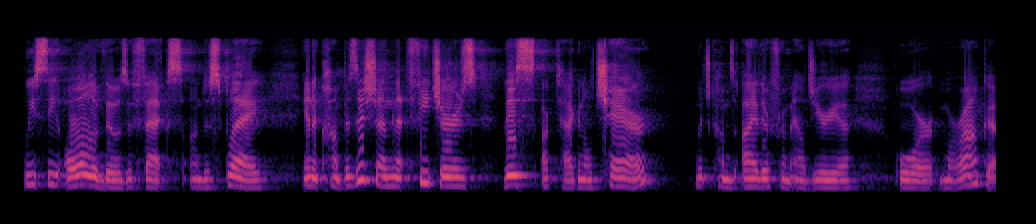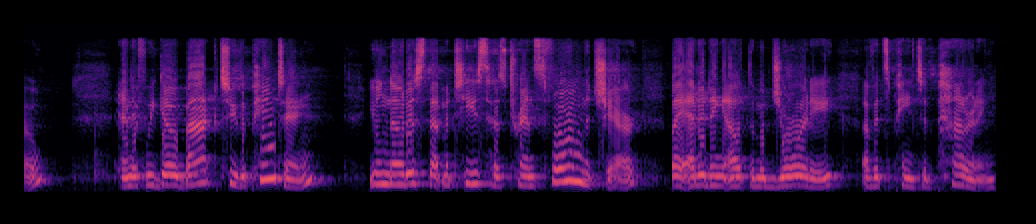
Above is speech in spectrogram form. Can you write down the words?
we see all of those effects on display in a composition that features this octagonal chair, which comes either from Algeria or Morocco. And if we go back to the painting, you'll notice that Matisse has transformed the chair by editing out the majority of its painted patterning.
